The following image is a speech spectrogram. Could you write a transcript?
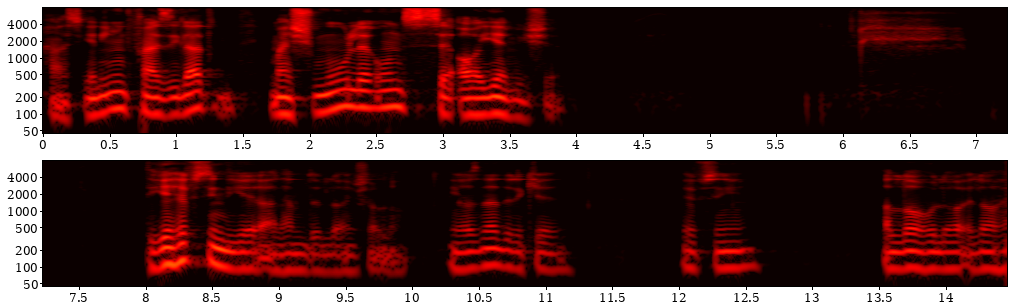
هست. یعنی این فضیلت مشمول اون سه آیه میشه. دیگه حفظین دیگه الحمدلله انشالله. نیاز نداره که حفظین. الله لا اله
